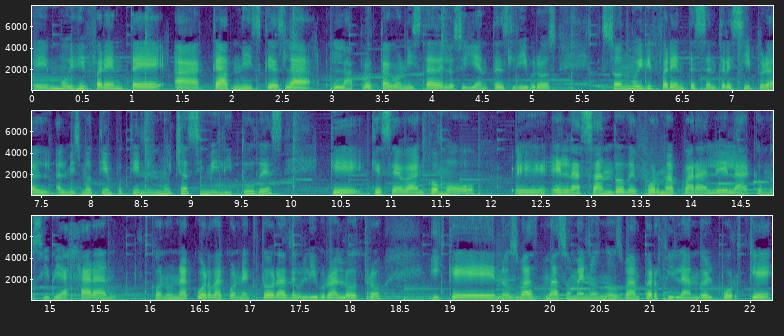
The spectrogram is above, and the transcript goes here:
eh, muy diferente a Katniss, que es la, protagonista de los siguientes libros. Son muy diferentes entre sí, pero al, mismo tiempo tienen muchas similitudes que se van como eh, enlazando de forma paralela, como si viajaran con una cuerda conectora de un libro al otro y que nos más, más o menos nos van perfilando el por qué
